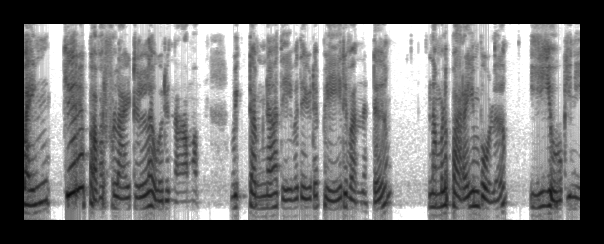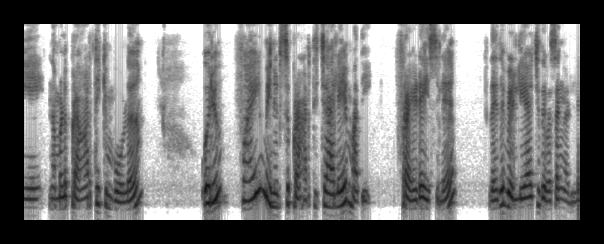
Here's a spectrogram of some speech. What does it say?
ഭയങ്കര പവർഫുൾ ആയിട്ടുള്ള ഒരു നാമം. വിക്ടംന ദേവതയുടെ പേര് വന്നിട്ട് നമ്മൾ പറയുമ്പോൾ ഈ യോഗിനിയെ നമ്മൾ പ്രാർത്ഥിക്കുമ്പോൾ ഒരു ഫൈവ് മിനിറ്റ്സ് പ്രാർത്ഥിച്ചാലേ മതി. ഫ്രൈഡേയ്സിൽ അതായത് വെള്ളിയാഴ്ച ദിവസങ്ങളിൽ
